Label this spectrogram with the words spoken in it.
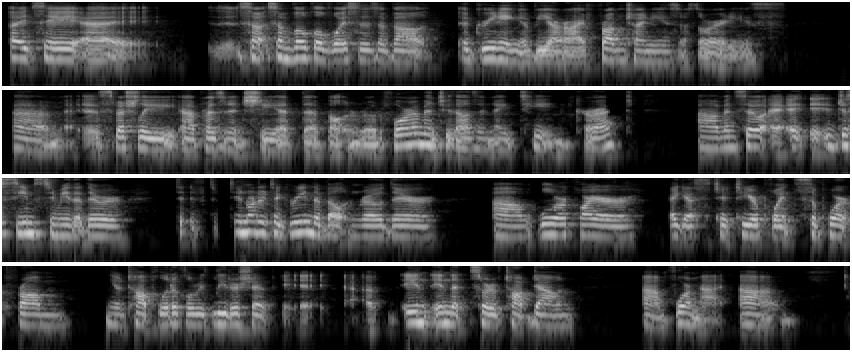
I'd say, uh, so, some vocal voices about agreeing a BRI from Chinese authorities. Um, especially uh, President Xi at the Belt and Road Forum in 2019, correct? Um, and so it, it, just seems to me that there, to, in order to green the Belt and Road, there um, will require, I guess, to, to your point, support from you know top political leadership in in that sort of top down um, format. Um,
